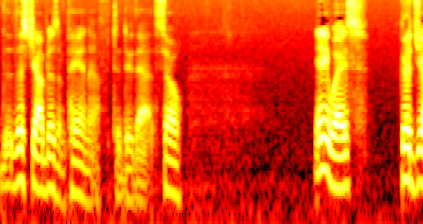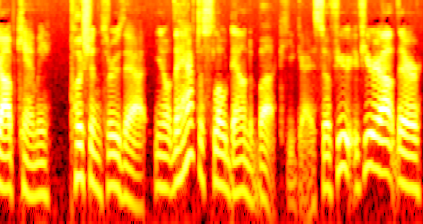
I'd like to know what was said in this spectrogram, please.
This job doesn't pay enough to do that. So, anyways, good job, Cami, pushing through that. You know they have to slow down to buck, you guys. So if you if you're out there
